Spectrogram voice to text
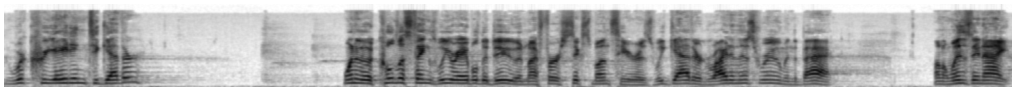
we're creating together. One of the coolest things we were able to do in my first six months here is we gathered right in this room in the back on a Wednesday night.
